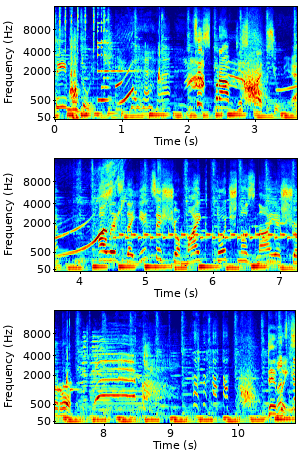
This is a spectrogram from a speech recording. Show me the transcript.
ти будуєш? Це справді спрацює, але здається, що Майк точно знає, що робить. Дивись,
